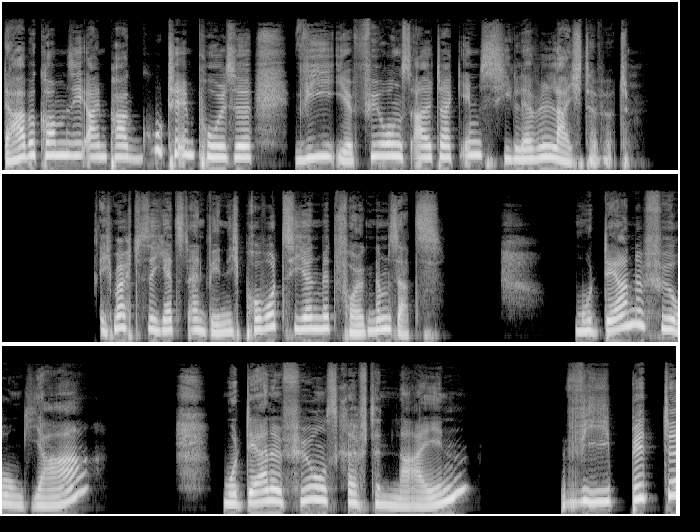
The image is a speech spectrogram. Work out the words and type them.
Da bekommen Sie ein paar gute Impulse, wie Ihr Führungsalltag im C-Level leichter wird. Ich möchte Sie jetzt ein wenig provozieren mit folgendem Satz. Moderne Führung ja, Moderne Führungskräfte nein? Wie bitte?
